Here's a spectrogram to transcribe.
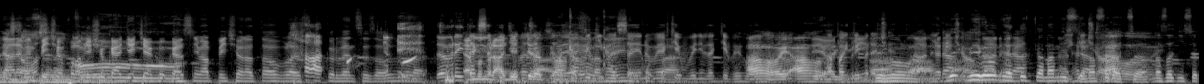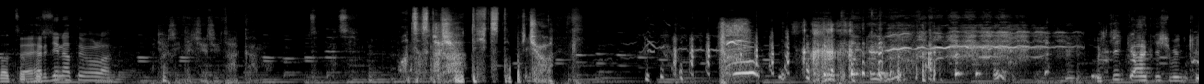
Já nevím, pičo, podle mě šuká děti a kouká s nima pičo na toho, vole, kurvence z ozvole. Dobrý, Já tak mám se rád vidíme děti za docela. chvíli, jo, vidíme se, jenom jak tě uvidím, tak tě vyhulím. Ahoj, no. ahoj. A pak dobrý. jdeme brečet. Vyhul mě teďka na místě, na Ahoj. na zadní sedačce. To je prosím. hrdina, ty vole. Vaří večeři, fakt, kámo. On se snažil týct, to pičo. Utíká ti šminky.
